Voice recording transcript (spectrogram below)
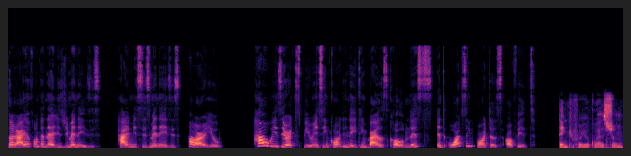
Soraya Fontanelles de Menezes. Hi, Mrs. Menezes, how are you? How is your experience in coordinating BILOS columnists and what's the importance of it? Thank you for your question.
